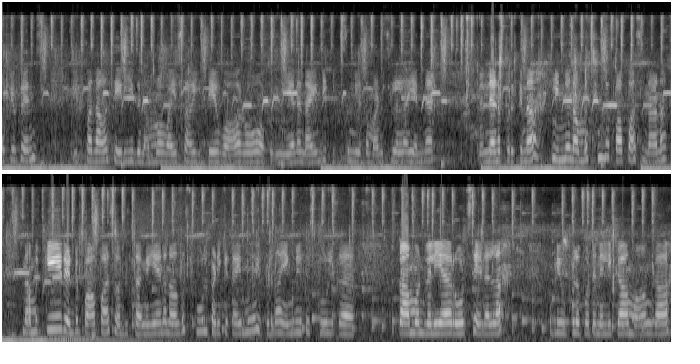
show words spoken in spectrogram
ஓகே ஃப்ரெண்ட்ஸ் இப்போ தான் தெரியுது நம்ம வயசாகிட்டே வாரோம் அப்படின்னு. ஏன்னா நைன்டி கிட்ஸுங்களுக்கு மனசுலலாம் என்ன நினப்பு இருக்குன்னா இன்னும் நம்ம சின்ன பாப்பாஸ் நானா நமக்கே ரெண்டு பாப்பாஸ் வந்துட்டாங்க. ஏன்னா நாங்கள் ஸ்கூல் படிக்க டைமு இப்படி தான் எங்களுக்கு ஸ்கூலுக்கு காம்பவுண்ட் வெளியே ரோட் சைடெல்லாம் இப்படி உப்பில் போட்ட நெல்லிக்காய் மாங்காய்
